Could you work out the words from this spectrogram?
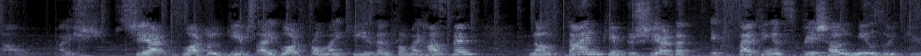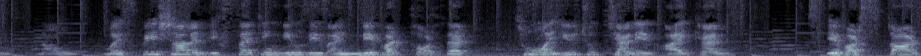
Now I shared what all gifts I got from my kids and from my husband. Now time came to share that exciting and special news with you. Now my special and exciting news is I never thought that through my YouTube channel I can ever start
